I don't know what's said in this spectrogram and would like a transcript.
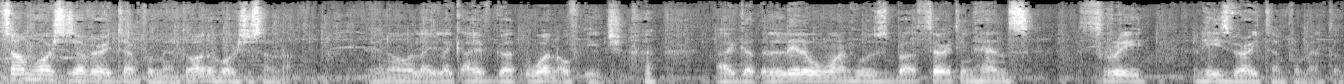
Some horses are very temperamental, other horses are not. You know, like like I've got one of each. I got a little one who's about 13 hands, three, and he's very temperamental.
